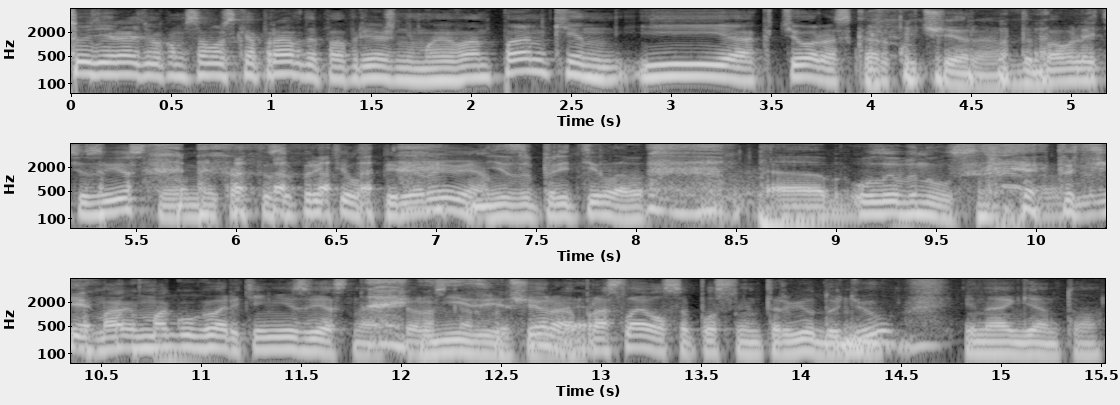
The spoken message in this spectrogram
Студии радио «Комсомольская правда» по-прежнему Иван Панкин и актер Оскар Кучера. Добавлять известный, он мне как-то запретил в перерыве. Не запретил, а э, улыбнулся. Могу говорить и неизвестный актер Оскар Кучера. Прославился после интервью Дудю и на агенту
